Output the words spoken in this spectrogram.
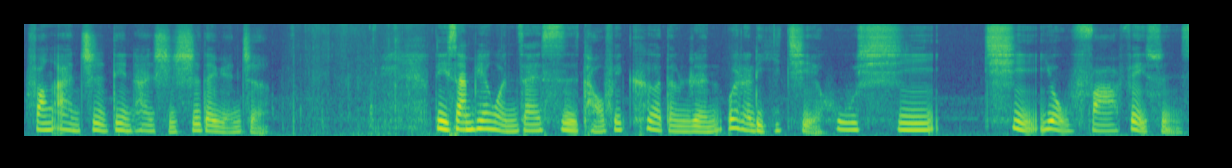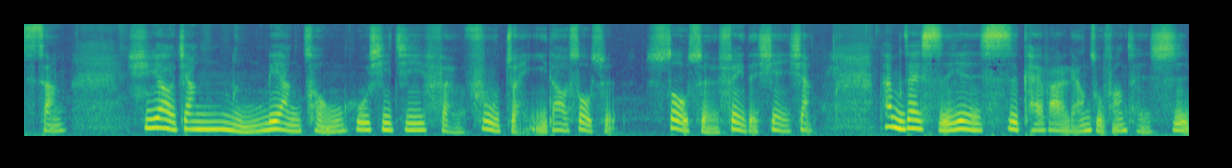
方案制定和实施的原则。第三篇文摘是陶菲克等人为了理解呼吸器诱发肺损伤。需要将能量从呼吸机反复转移到受损受损肺的现象。他们在实验室开发了两组方程式，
